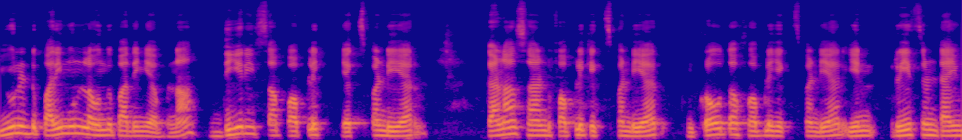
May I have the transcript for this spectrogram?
யூனிட் பதிமூணில் வந்து பார்த்தீங்க அப்படின்னா தியரிஸ் ஆஃப் பப்ளிக் எக்ஸ்பெண்டியர் கனாஸ் அண்ட் பப்ளிக் எக்ஸ்பெண்டியர் க்ரோத் ஆஃப் பப்ளிக் எக்ஸ்பெண்டியர் இன் ரீசன்ட் டைம்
